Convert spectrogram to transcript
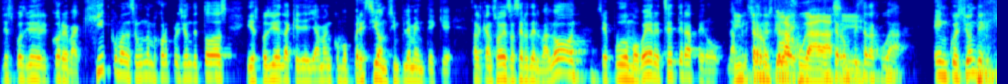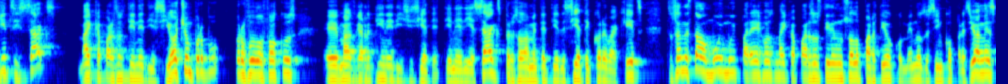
Después viene el coreback hit como la segunda mejor presión de todas. Y después viene la que le llaman como presión, simplemente que se alcanzó a deshacer del balón, se pudo mover, etcétera, pero la Interrumpió la jugada, Interrumpiste sí. la jugada. En cuestión de hits y sacks, Micah Parsons tiene 18 en Pro, Pro Football Focus, eh, Miles Garrett tiene 17, tiene 10 sacks, pero solamente tiene 7 coreback hits. Entonces han estado muy, muy parejos. Micah Parsons tiene un solo partido con menos de 5 presiones,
